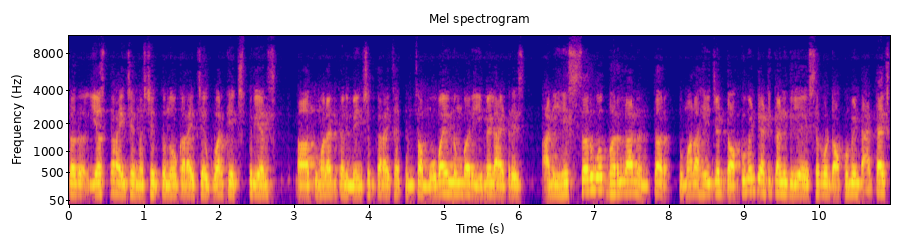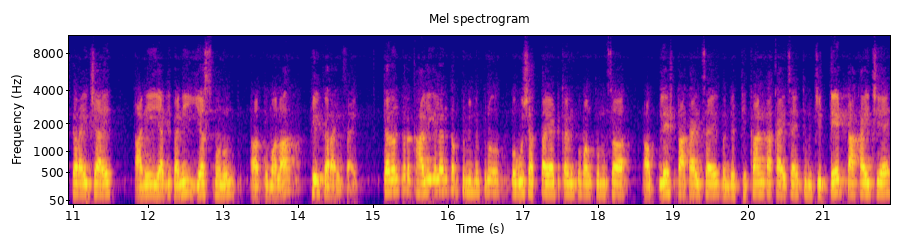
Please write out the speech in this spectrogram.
तर यस करायचे नसेल तर नो करायचे वर्क एक्सपिरियन्स तुम्हाला या ठिकाणी मेन्शन करायचं आहे. तुमचा मोबाईल नंबर ईमेल ऍड्रेस आणि हे सर्व भरल्यानंतर तुम्हाला हे जे डॉक्युमेंट या ठिकाणी दिले आहे सर्व डॉक्युमेंट अटॅच करायचे आहे आणि या ठिकाणी यस म्हणून तुम्हाला फिल करायचं आहे. त्यानंतर खाली गेल्यानंतर तुम्ही मित्र बघू शकता या ठिकाणी तुम्हाला तुमचा प्लेस टाकायचा आहे म्हणजे ठिकाण टाकायचं आहे तुमची डेट टाकायची आहे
